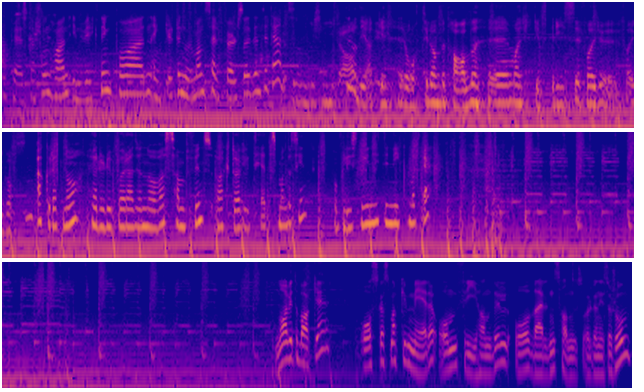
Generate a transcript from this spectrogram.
En feriestasjon har en innvirkning på den enkelte nordmanns selvfølelse og identitet. De sliter, og de har ikke råd til å betale eh, markedspriser for, for gassen. Akkurat nå hører du på Radio Novas samfunns- og aktualitetsmagasin, Opplysningen 99,3. Nå er vi tilbake og skal snakke mer om frihandel og Verdens handelsorganisasjon.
